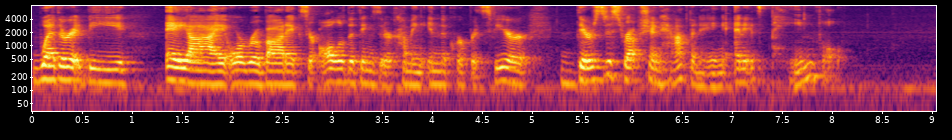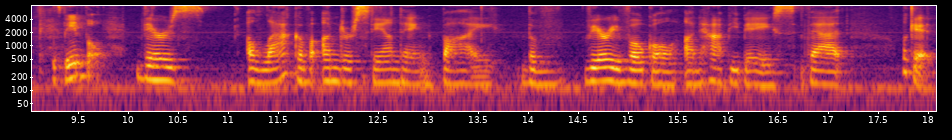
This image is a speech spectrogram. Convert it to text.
whether it be AI or robotics or all of the things that are coming in the corporate sphere, there's disruption happening and it's painful. It's painful. There's a lack of understanding by the very vocal, unhappy base that, look at,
